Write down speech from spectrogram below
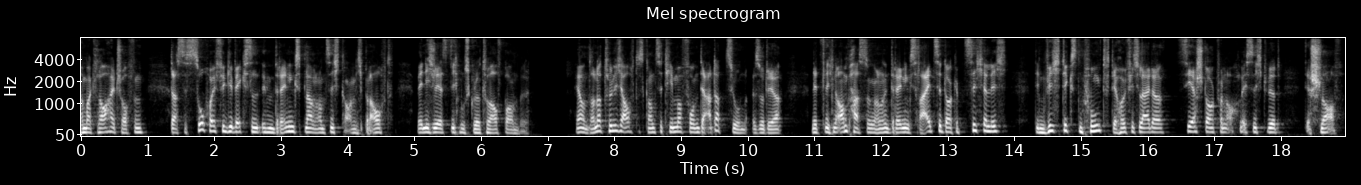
mal Klarheit schaffen, dass es so häufige Wechsel im Trainingsplan an sich gar nicht braucht, wenn ich letztlich Muskulatur aufbauen will. Ja, und dann natürlich auch das ganze Thema von der Adaption, also der letztlichen Anpassung an die Trainingsreize. Da gibt es sicherlich den wichtigsten Punkt, der häufig leider sehr stark vernachlässigt wird, der Schlaf.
